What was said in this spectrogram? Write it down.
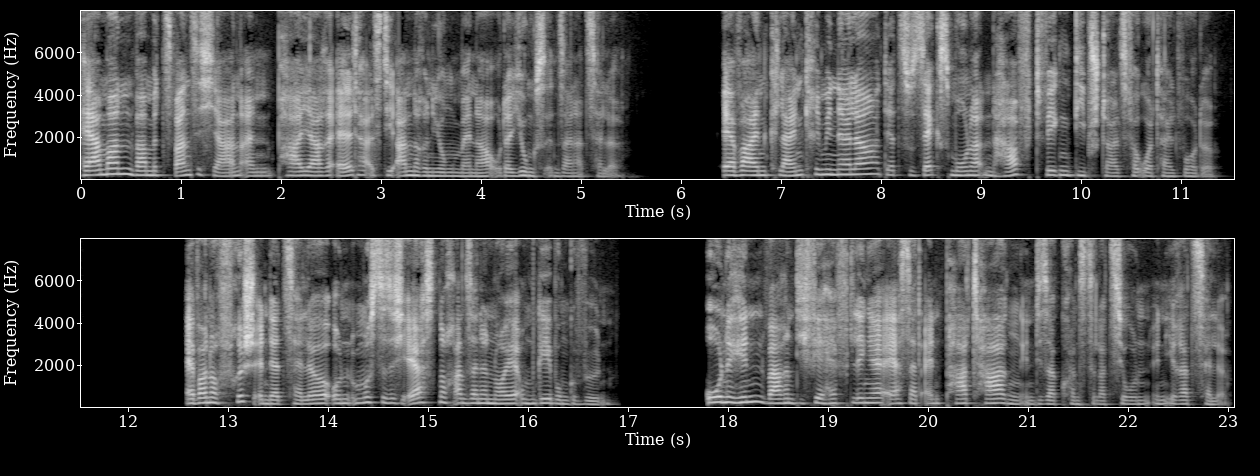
Hermann war mit 20 Jahren ein paar Jahre älter als die anderen jungen Männer oder Jungs in seiner Zelle. Er war ein Kleinkrimineller, der zu sechs Monaten Haft wegen Diebstahls verurteilt wurde. Er war noch frisch in der Zelle und musste sich erst noch an seine neue Umgebung gewöhnen. Ohnehin waren die vier Häftlinge erst seit ein paar Tagen in dieser Konstellation in ihrer Zelle.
